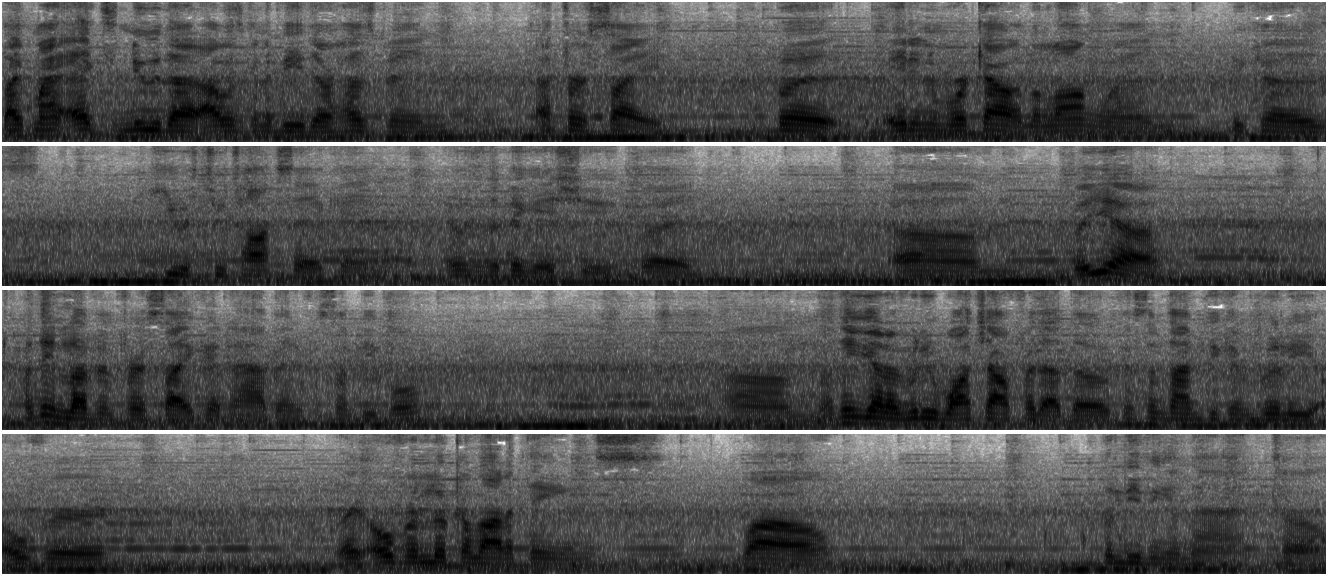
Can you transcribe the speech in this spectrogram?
Like my ex knew that I was to be their husband at first sight, but it didn't work out in the long run because he was too toxic and it was a big issue. But um, but yeah, I think love at first sight could happen for some people. Um, I think you gotta really watch out for that though, because sometimes you can really over, like overlook a lot of things while believing in that. So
